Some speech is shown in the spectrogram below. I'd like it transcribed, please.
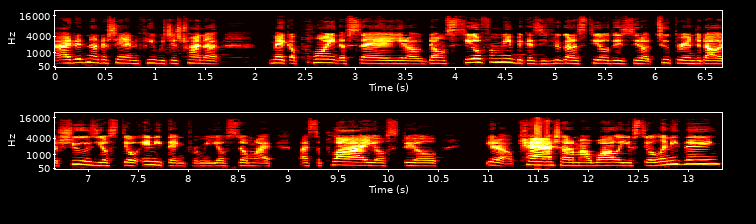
I didn't understand if he was just trying to make a point of saying, you know, don't steal from me because if you're going to steal these, you know, two, three hundred dollars shoes, you'll steal anything from me. You'll steal my my supply. You'll steal, you know, cash out of my wallet. You'll steal anything.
